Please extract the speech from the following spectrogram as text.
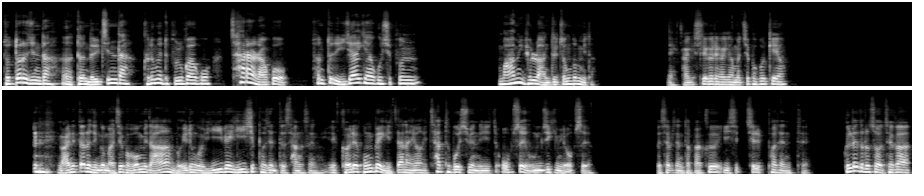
더 떨어진다, 어, 더 늘진다 그럼에도 불구하고 살아라고 선뜻 이야기하고 싶은 마음이 별로 안 들 정도입니다. 네, 가격 실거래 가격 한번 짚어볼게요. 많이 떨어진 것만 짚어봅니다. 뭐 이런 거 220% 상승. 거래 공백 있잖아요. 차트 보시면 없어요. 움직임이 없어요. 세브센터파크 27%. 근래 들어서 제가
